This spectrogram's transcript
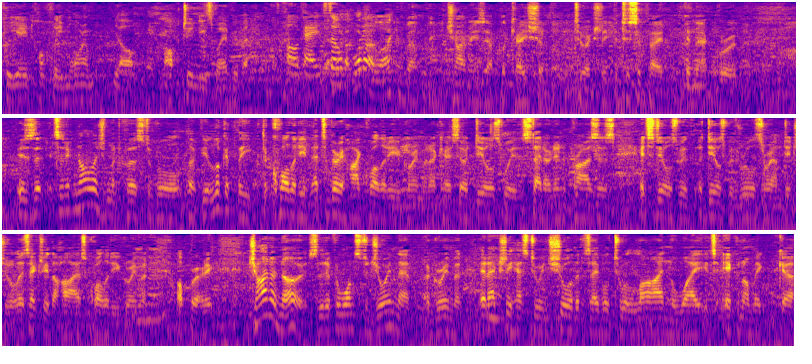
create hopefully more you know opportunities for everybody. Okay, yeah. so what, what, I like about the Chinese application to actually participate mm-hmm. in that group is that it's an acknowledgement, first of all, that if you look at the, the quality, that's a very high quality agreement, okay, so it deals with state owned enterprises, it deals with, it deals with rules around digital. It's actually the highest quality agreement mm-hmm. operating. China knows that if it wants to join that agreement, it mm-hmm. actually has to ensure that it's able to align the way its economic uh,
